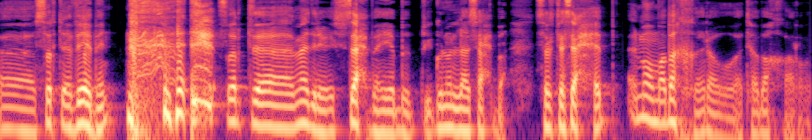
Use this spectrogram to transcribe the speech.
آه صرت فيبن صرت آه ما أدري إيش سحبة هي يقولون لها سحبة. صرت أسحب. المهم أبخر أو أتبخر.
